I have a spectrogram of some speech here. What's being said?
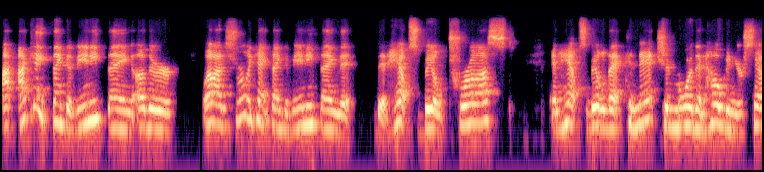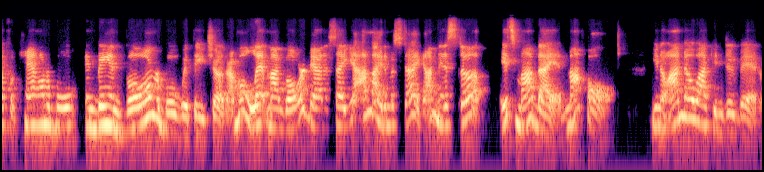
I, I can't think of anything other. Well, I just really can't think of anything that that helps build trust and helps build that connection more than holding yourself accountable and being vulnerable with each other. I'm going to let my guard down and say, Yeah, I made a mistake. I messed up. It's my bad, my fault. You know, I know I can do better.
